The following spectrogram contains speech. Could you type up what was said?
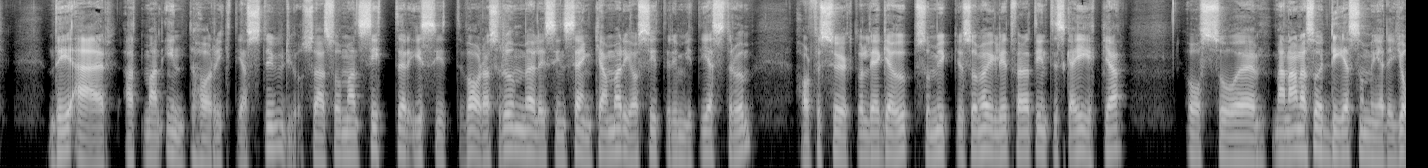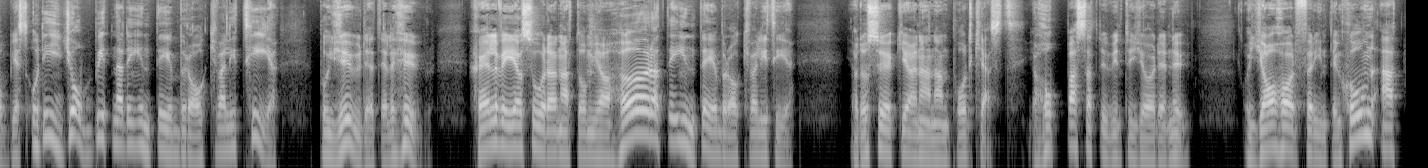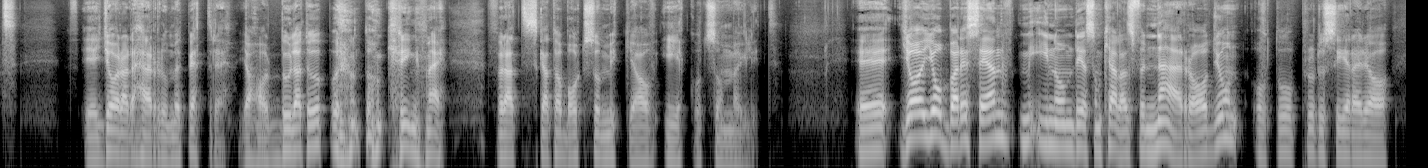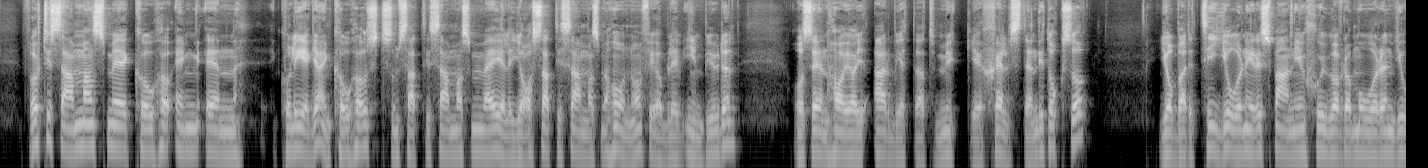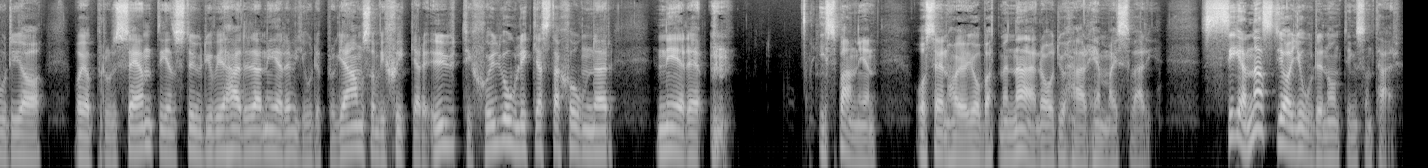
det är att man inte har riktiga studios. Alltså man sitter i sitt vardagsrum eller i sin sängkammare, jag sitter i mitt gästrum, har försökt att lägga upp så mycket som möjligt för att det inte ska eka. Och så, eh, men annars är det som är det jobbigaste. Och det är jobbigt när det inte är bra kvalitet på ljudet, eller hur? Själv är jag sådan att om jag hör att det inte är bra kvalitet, ja då söker jag en annan podcast. Jag hoppas att du inte gör det nu. Och jag har för intention att eh, göra det här rummet bättre. Jag har bullat upp runt omkring mig för att ska ta bort så mycket av ekot som möjligt. Eh, jag jobbade sen inom det som kallas för närradion och då producerade jag först tillsammans med en, en kollega, en co-host som satt tillsammans med mig, eller jag satt tillsammans med honom för jag blev inbjuden. Och sen har jag arbetat mycket självständigt också. Jobbade tio år nere i Spanien, sju av de åren gjorde jag, var jag producent i en studio vi hade där nere. Vi gjorde program som vi skickade ut till sju olika stationer nere i Spanien. Och sen har jag jobbat med närradio här hemma i Sverige. Senast jag gjorde någonting sånt här,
